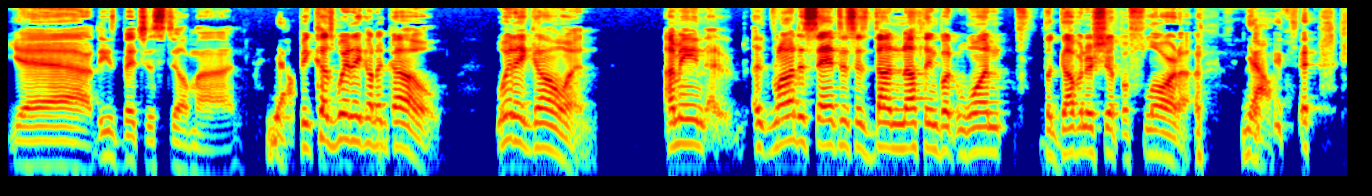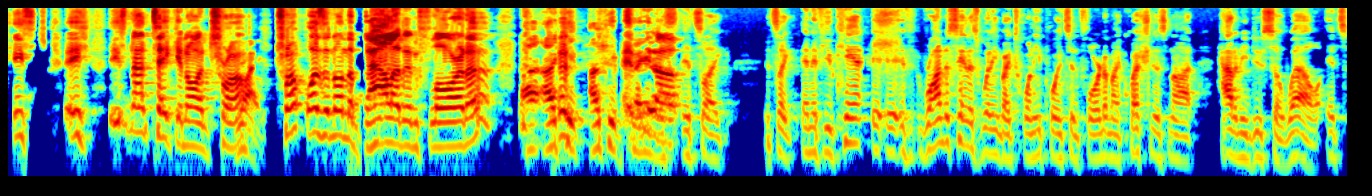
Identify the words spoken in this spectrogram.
yeah, these bitches still mine. Yeah. Because where they going to go? Where they going? I mean, uh, Ron DeSantis has done nothing but won the governorship of Florida. Yeah. he's he, he's not taking on Trump. Right. Trump wasn't on the ballot in Florida. I, I keep I keep And, saying know- this. It's like it's like, and if you can't, if Ron DeSantis winning by 20 points in Florida, my question is not how did he do so well. It's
